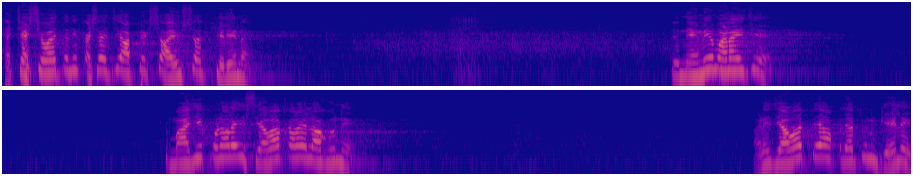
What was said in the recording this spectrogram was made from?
ह्याच्याशिवाय त्यांनी कशाची अपेक्षा आयुष्यात केली नाही. ते नेहमी म्हणायचे माझी कोणालाही सेवा करायला लागू नये. आणि जेव्हा ते आपल्यातून गेले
